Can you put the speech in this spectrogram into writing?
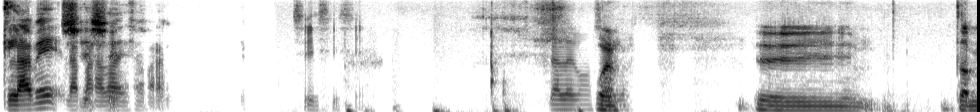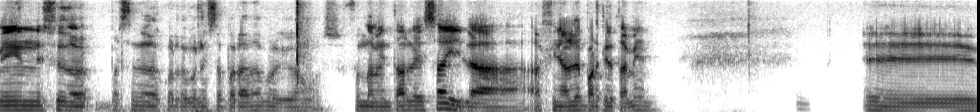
clave la parada de esa parada. Sí, sí, sí. Dale, Gonzalo. Bueno, eh, también estoy bastante de acuerdo con esta parada porque, vamos, fundamental esa y la, al final del partido también. Eh,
